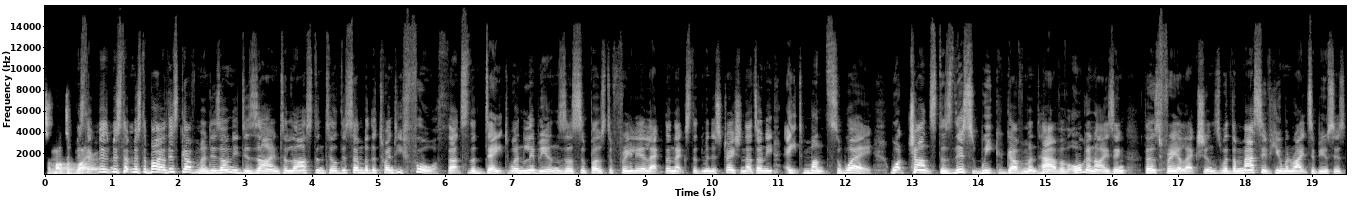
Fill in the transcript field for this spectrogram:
It's a multiplier. Mr. Mr. Mr. This government is only designed to last until December the 24th. That's the date when Libyans are supposed to freely elect the next administration. That's only eight months away. What chance does this weak government have of organizing those free elections with the massive human rights abuses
